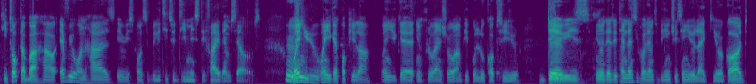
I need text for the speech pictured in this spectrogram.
He talked about how everyone has a responsibility to demystify themselves. Hmm. when you when you get popular when you get influential and people look up to you there is you know there's a tendency for them to begin treating you like you're god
